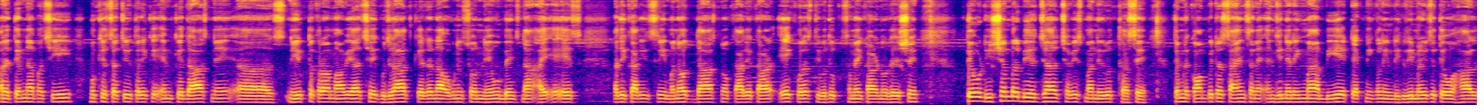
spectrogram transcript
અને તેમના પછી મુખ્ય સચિવ તરીકે એમ કે દાસને નિયુક્ત કરવામાં આવ્યા છે. ગુજરાત કેડરના ઓગણીસો નેવું બેન્ચના આઈએએસ અધિકારી શ્રી મનોજ દાસનો કાર્યકાળ એક વર્ષથી વધુ સમયકાળનો રહેશે. તેઓ ડિસેમ્બર બે હજાર છવ્વીસમાં નિવૃત્ત થશે. તેમણે કોમ્પ્યુટર સાયન્સ અને એન્જિનિયરિંગમાં બીએ ટેકનિકલની ડિગ્રી મેળવી છે. તેઓ હાલ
